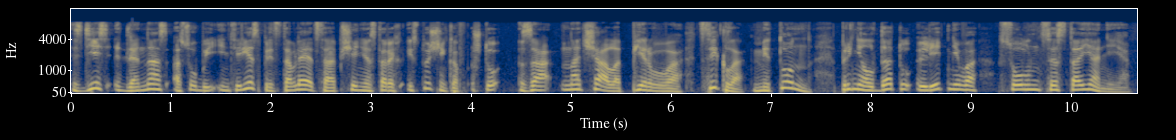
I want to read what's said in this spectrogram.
Здесь для нас особый интерес представляет сообщение старых источников, что за начало первого цикла Метон принял дату летнего солнцестояния –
